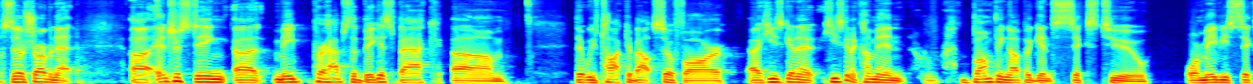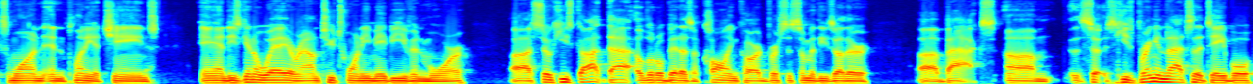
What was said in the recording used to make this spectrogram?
So Charbonnet, uh, interesting. Uh, maybe perhaps the biggest back um, that we've talked about so far. Uh, he's gonna he's gonna come in bumping up against six two or maybe six one and plenty of change, and he's gonna weigh around two twenty, maybe even more. Uh, so he's got that a little bit as a calling card versus some of these other uh, backs. Um, so he's bringing that to the table.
